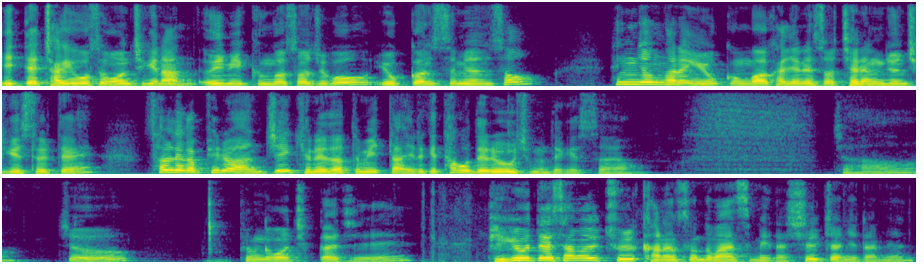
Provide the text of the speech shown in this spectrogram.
이때 자기구성 원칙이란 의미 큰거 써주고 요건 쓰면서 행정관행 요건과 관련해서 재량 준칙이 있을 때 선례가 필요한지 견해 다툼이 있다 이렇게 타고 내려오시면 되겠어요. 자, 쭉 평등 원칙까지 비교 대상을 줄 가능성도 많습니다. 실전이라면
